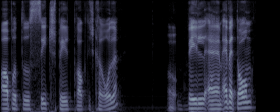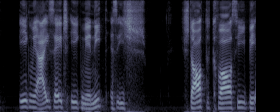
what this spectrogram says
aber der Sid spielt praktisch keine Rolle. Oh. Weil ähm, eben darum irgendwie Ice Age, irgendwie nicht. Es ist startet quasi bei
